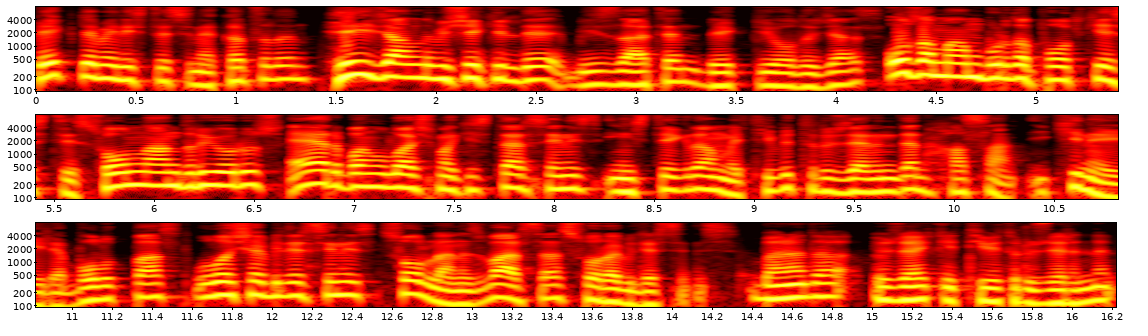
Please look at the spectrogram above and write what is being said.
bekleme listesine katılın. Heyecanlı bir şekilde biz zaten bekliyor olacağız. O zaman burada podcast'i sonlandırıyoruz. Eğer bana ulaşmak isterseniz Instagram ve Twitter üzerinden Hasan 2 ile Bolukbas ulaşabilirsiniz. Sorularınız varsa sorabilirsiniz. Bana da özellikle Twitter üzerinden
